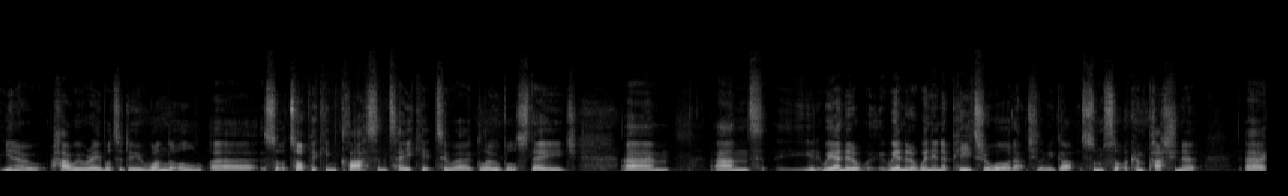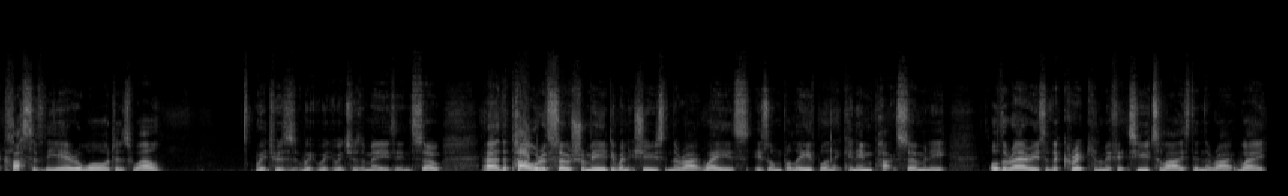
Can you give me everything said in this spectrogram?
you know how we were able to do one little uh, sort of topic in class and take it to a global stage. Um, and we ended up we ended up winning a PETA Award. Actually, we got some sort of compassionate uh, class of the year award as well, which was which was amazing. So, uh, the power of social media when it's used in the right way is, is unbelievable, and it can impact so many other areas of the curriculum if it's utilised in the right way.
